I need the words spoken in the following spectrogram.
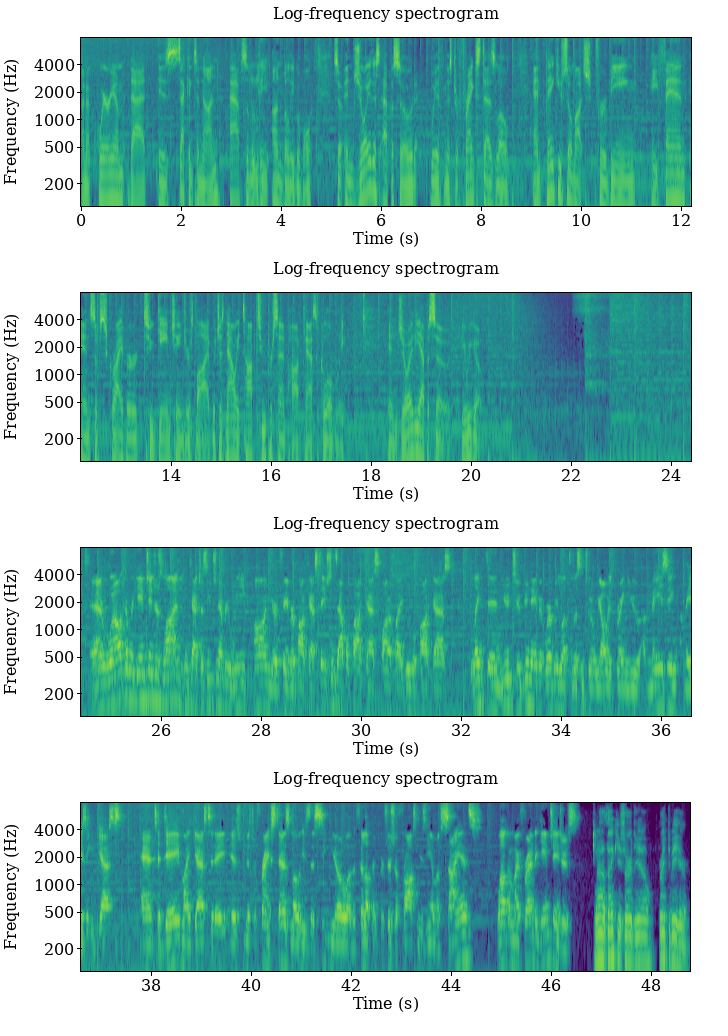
An aquarium that is second to none, absolutely unbelievable. So enjoy this episode with Mr. Frank Steslow. And thank you so much for being a fan and subscriber to Game Changers Live, which is now a top 2% podcast globally. Enjoy the episode. Here we go. And welcome to Game Changers Live. You can catch us each and every week on your favorite podcast stations Apple Podcasts, Spotify, Google Podcasts, LinkedIn, YouTube, you name it, wherever you love to listen to it. We always bring you amazing, amazing guests. And today, my guest today is Mr. Frank Steslow. He's the CEO of the Philip and Patricia Frost Museum of Science. Welcome, my friend, to Game Changers. Oh, thank you, Sergio. Great to be here.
